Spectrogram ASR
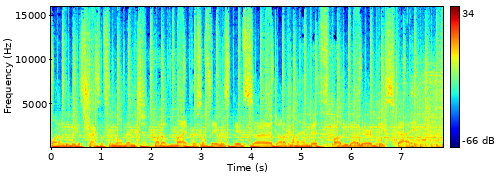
one of the biggest tracks of the moment, one of my personal favorites. It's uh, John O'Callaghan with Audrey Gallagher, Big Sky.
